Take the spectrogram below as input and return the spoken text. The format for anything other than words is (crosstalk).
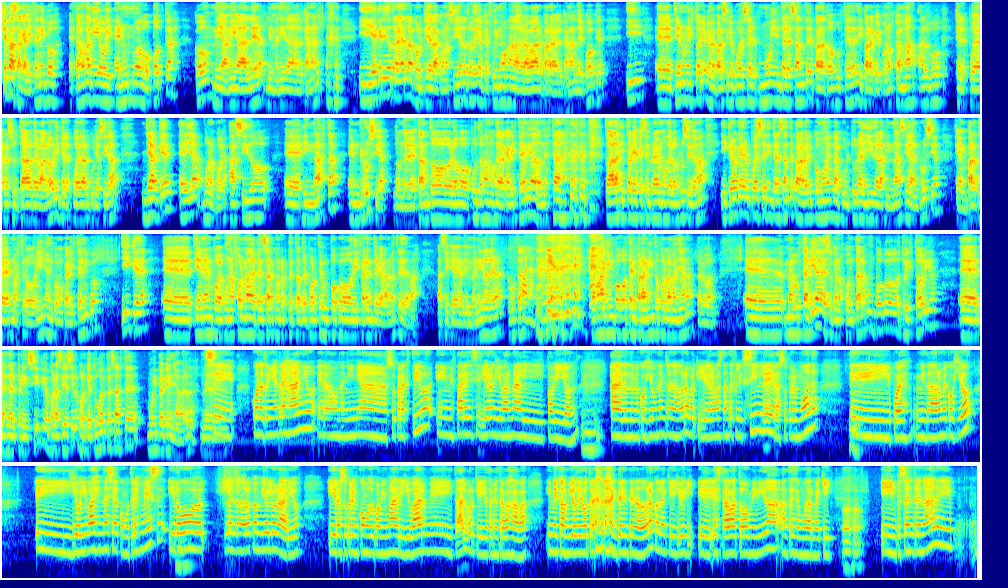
¿Qué pasa, calisténicos? Estamos aquí hoy en un nuevo podcast con mi amiga Lera. Bienvenida al canal. (laughs) y he querido traerla porque la conocí el otro día que fuimos a grabar para el canal de Coque y eh, tiene una historia que me parece que puede ser muy interesante para todos ustedes y para que conozcan más algo que les puede resultar de valor y que les puede dar curiosidad, ya que ella, bueno, pues ha sido eh, gimnasta en Rusia, donde están todos los putos amos de la calistenia, donde están (laughs) todas las historias que siempre vemos de los rusos y demás. Y creo que puede ser interesante para ver cómo es la cultura allí de la gimnasia en Rusia, que en parte es nuestro origen como calisténicos, y que eh, tienen pues una forma de pensar con respecto al deporte un poco diferente que la nuestra y demás. Así que bienvenida, Lera, ¿cómo estás? Hola, bien. (laughs) Estamos aquí un poco tempranito por la mañana, pero bueno. Eh, me gustaría eso, que nos contaras un poco tu historia eh, desde el principio, por así decirlo, porque tú empezaste muy pequeña, ¿verdad? Sí, cuando tenía tres años era una niña súper activa y mis padres decidieron llevarme al pabellón, donde me cogió una entrenadora porque yo era bastante flexible, era súper mona, y pues mi entrenadora me cogió y yo iba a gimnasia como tres meses y luego la entrenadora cambió el horario y era súper incómodo para mi madre llevarme y tal, porque ella también trabajaba. Y me cambió de otra (laughs) de entrenadora con la que yo eh, estaba toda mi vida antes de mudarme aquí. Y empecé a entrenar y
